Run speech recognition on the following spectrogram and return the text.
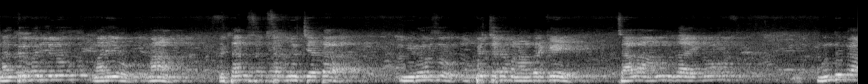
మంత్రివర్యులు మరియు మన విధాన సభ సభ్యుల చేత ఈరోజు ఇప్పించడం మనందరికీ చాలా ఆనందదాయకం. ముందుగా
